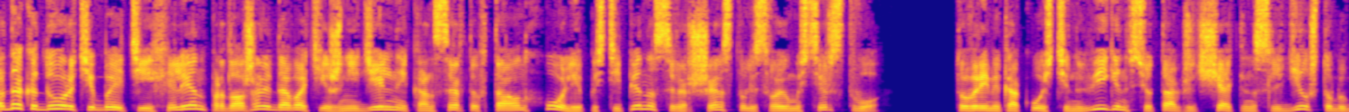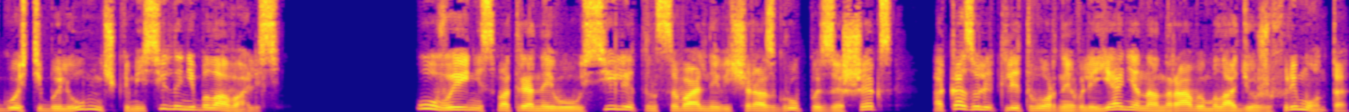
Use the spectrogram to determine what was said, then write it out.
Однако Дороти, Бетти и Хелен продолжали давать еженедельные концерты в таун-холле и постепенно совершенствовали свое мастерство, в то время как Остин Уиген все так же тщательно следил, чтобы гости были умничками и сильно не баловались. Увы, несмотря на его усилия, танцевальные вечера с группой The Shacks оказывали тлетворное влияние на нравы молодежи Фримонта.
